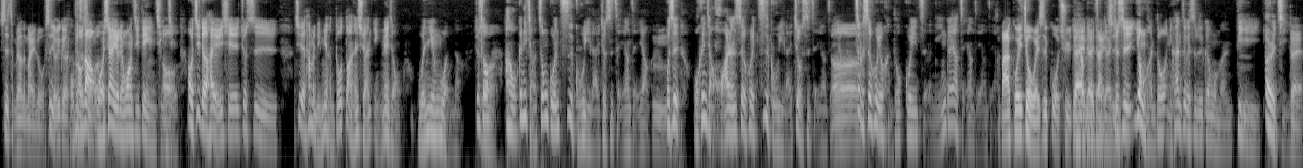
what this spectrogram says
是怎么样的脉络？是有一个我不知道，我现在有点忘记电影情节。哦，哦，我记得还有一些，就是记得他们里面很多段很喜欢引那种文言文呢，啊。就说、哦、啊，我跟你讲，中国人自古以来就是怎样怎样，嗯，或是我跟你讲，华人社会自古以来就是怎样怎样，嗯、这个社会有很多规则，你应该要怎样怎样怎样，把它归咎为是过去对他们的宰制，就是用很多，你看这个是不是跟我们第二集，嗯、对，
